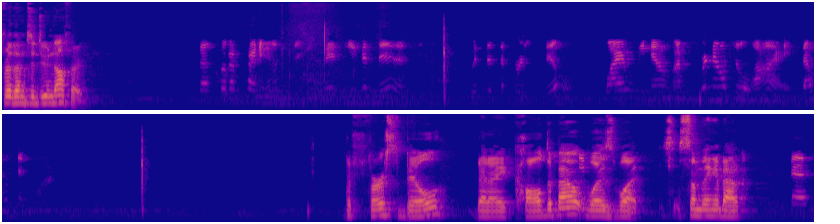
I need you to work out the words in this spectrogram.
for them to do nothing? That's what I'm trying to answer you. And even then, within the first bill, why are we now? We're now July. That was in The first bill that I called about was what? Something about That's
